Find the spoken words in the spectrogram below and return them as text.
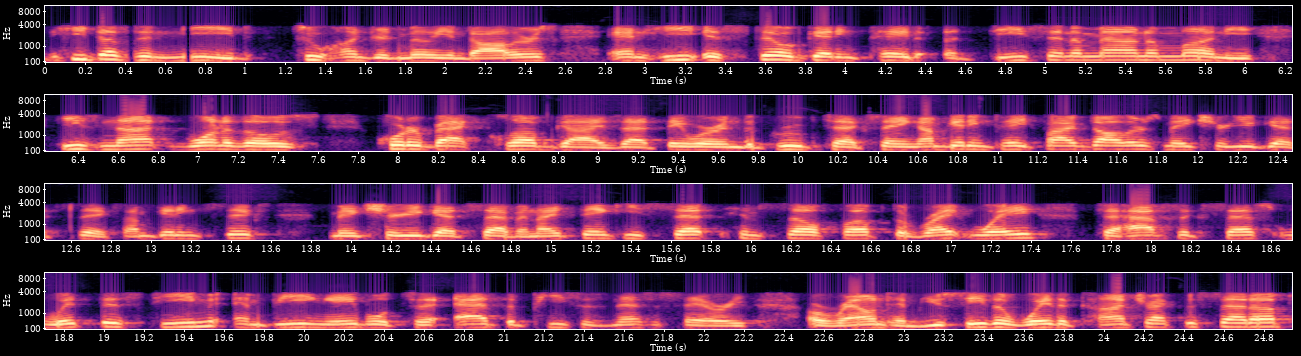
He doesn't need $200 million, and he is still getting paid a decent amount of money. He's not one of those quarterback club guys that they were in the group text saying, I'm getting paid $5, make sure you get six. I'm getting six, make sure you get seven. I think he set himself up the right way to have success with this team and being able to add the pieces necessary around him. You see the way the contract is set up,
